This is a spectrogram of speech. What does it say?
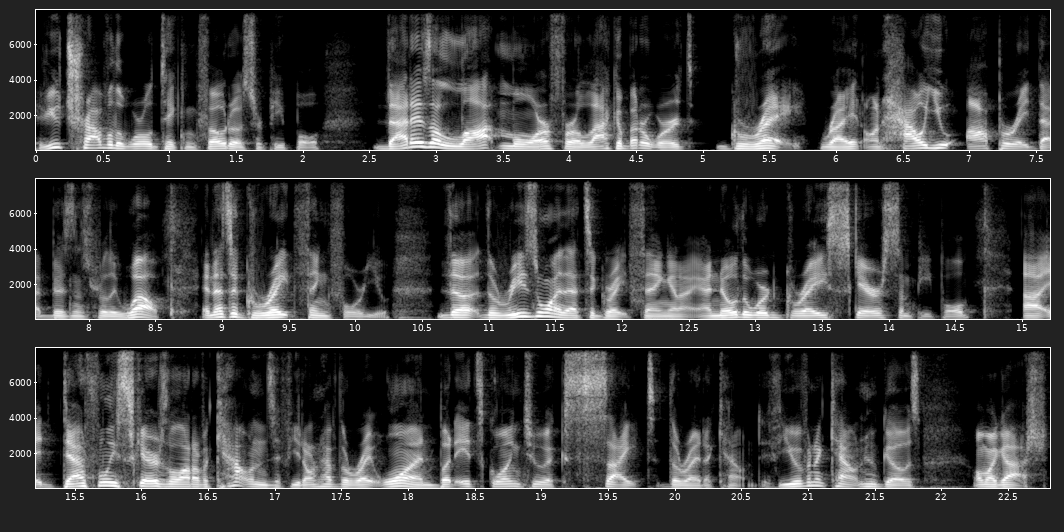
if you travel the world taking photos for people, that is a lot more, for a lack of better words, gray, right? On how you operate that business really well. And that's a great thing for you. The the reason why that's a great thing, and I, I know the word gray scares some people. Uh, it definitely scares a lot of accountants if you don't have the right one, but it's going to excite the right accountant. If you have an accountant who goes, oh my gosh,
